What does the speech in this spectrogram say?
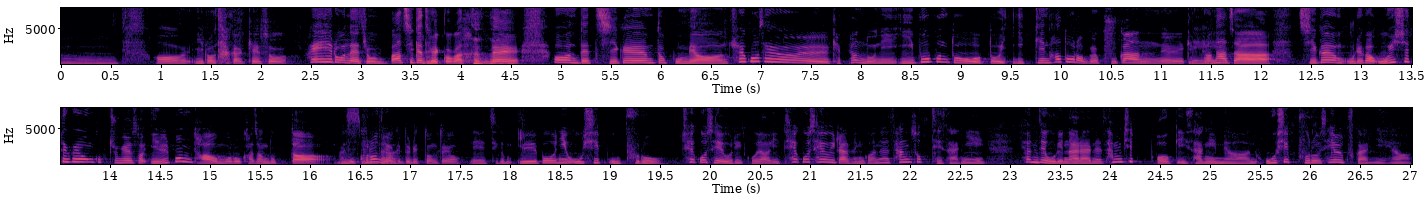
음, 어, 이러다가 계속 회의론에 좀 빠지게 될 것 같은데, 어, 근데 지금 또 보면 최고세율 개편 논의 이 부분도 또 있긴 하더라고요. 구간을 네. 개편하자. 지금 우리가 OECD 회원국 중에서 일본 다음으로 가장 높다. 뭐 맞습니다. 그런 이야기들이 있던데요. 네, 지금 일본이 55% 최고 세율이고요. 이 최고 세율이라는 거는 상속 재산이 현재 우리나라는 30억 이상이면 50% 세율 구간이에요.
